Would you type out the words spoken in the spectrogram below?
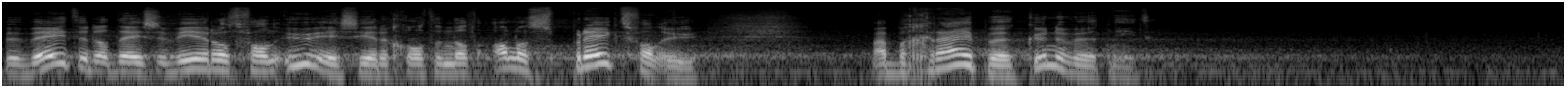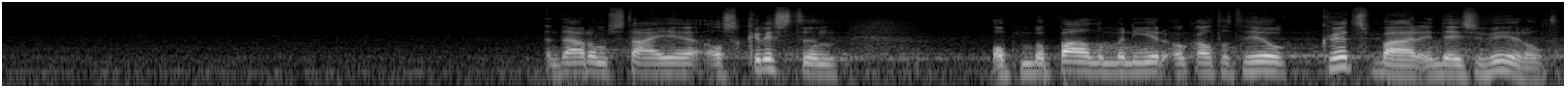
We weten dat deze wereld van u is, Heere God, en dat alles spreekt van u. Maar begrijpen kunnen we het niet. En daarom sta je als christen op een bepaalde manier ook altijd heel kwetsbaar in deze wereld.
